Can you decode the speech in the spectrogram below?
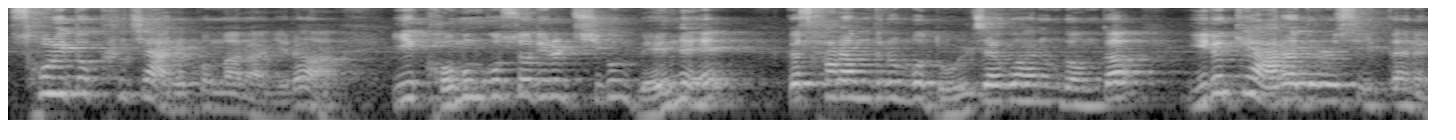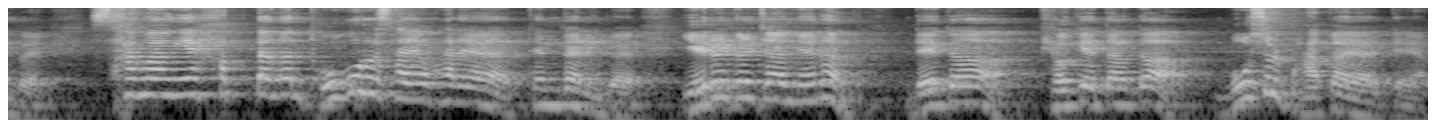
소리도 크지 않을 뿐만 아니라 이 검은 고 소리를 지금 왜 내? 그 사람들은 뭐 놀자고 하는 건가? 이렇게 알아들을 수 있다는 거예요. 상황에 합당한 도구를 사용해야 된다는 거예요. 예를 들자면은 내가 벽에다가 못을 박아야 돼요.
